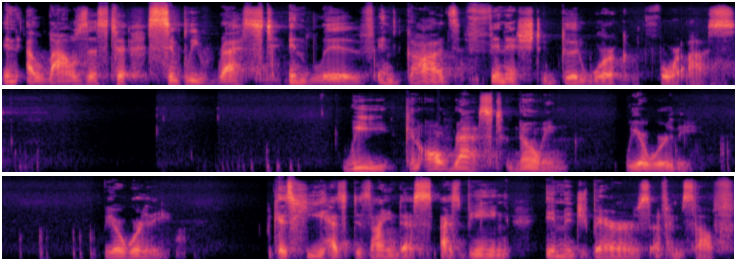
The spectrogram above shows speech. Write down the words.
and allows us to simply rest and live in God's finished good work for us. We can all rest knowing we are worthy. We are worthy because He has designed us as being image bearers of Himself.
